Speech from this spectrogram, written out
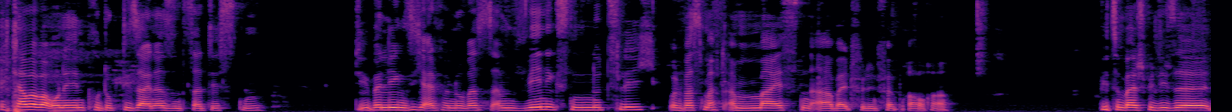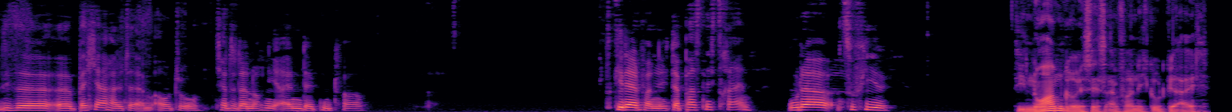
Ich glaube aber ohnehin, Produktdesigner sind Statisten. Die überlegen sich einfach nur, was ist am wenigsten nützlich und was macht am meisten Arbeit für den Verbraucher. Wie zum Beispiel diese, diese äh, Becherhalter im Auto. Ich hatte da noch nie einen, der gut war. Das geht einfach nicht, da passt nichts rein. Oder zu viel. Die Normgröße ist einfach nicht gut geeicht.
